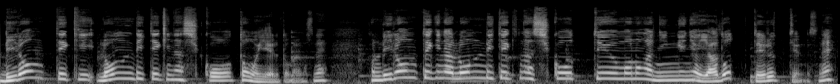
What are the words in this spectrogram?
理論的、論理的な思考とも言えると思いますね。この理論的な論理的な思考っていうものが人間には宿ってるっていうんですね。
